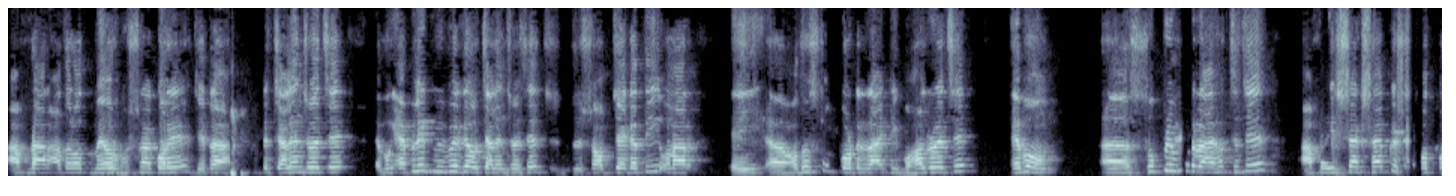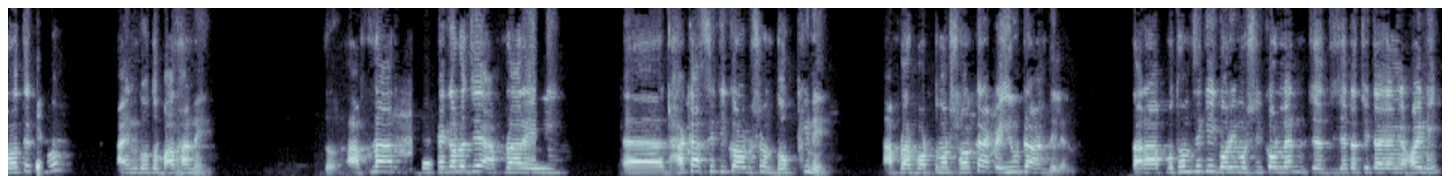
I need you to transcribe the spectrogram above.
আপনার আদালত মেয়র ঘোষণা করে যেটা চ্যালেঞ্জ হয়েছে এবং অ্যাপিলেট বিভাগেও চ্যালেঞ্জ হয়েছে সব জায়গাতেই ওনার এই আহ, অধস্তন কোর্টের রায়টি বহাল রয়েছে এবং সুপ্রিম কোর্টের রায় হচ্ছে যে আপনার ইশাক সাহেবকে শপথ পড়াতে কোনো আইনগত বাধা নেই। তো আপনার, দেখা গেল যে আপনার এই ঢাকা সিটি কর্পোরেশন দক্ষিণে আপনার বর্তমান সরকার একটা ইউটার্ন দিলেন। তারা প্রথম থেকেই গরিমসি করলেন যেটা চিটাগাঙে হয়নি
